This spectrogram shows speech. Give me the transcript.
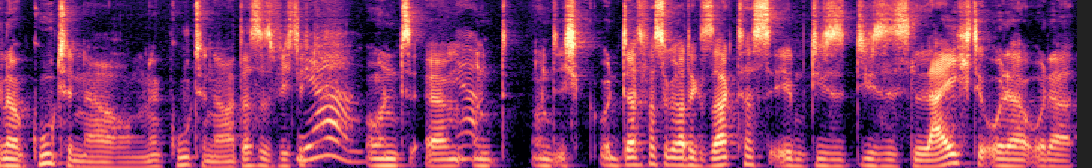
Genau, gute Nahrung, ne? Gute Nahrung, das ist wichtig. Ja. Und, ähm, ja. und, und, ich, und das, was du gerade gesagt hast, eben diese, dieses leichte oder, oder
